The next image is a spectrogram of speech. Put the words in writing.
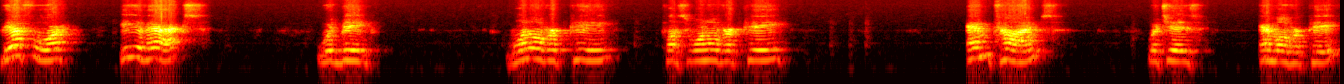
Therefore, E of x would be 1 over p plus 1 over p m times, which is m over p.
